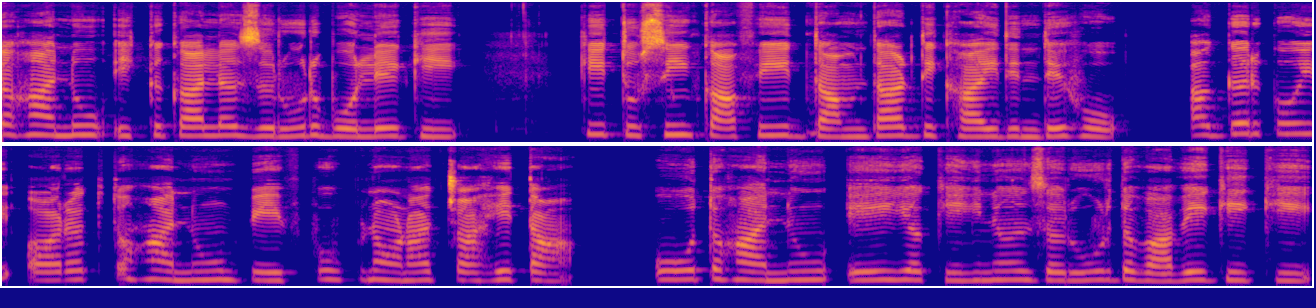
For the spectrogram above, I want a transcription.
ਤੁਹਾਨੂੰ ਇੱਕ ਗੱਲ ਜ਼ਰੂਰ ਬੋਲੇਗੀ ਕਿ ਤੁਸੀਂ ਕਾਫੀ ਦਮਦਾਰ ਦਿਖਾਈ ਦਿੰਦੇ ਹੋ। ਅਗਰ ਕੋਈ ਔਰਤ ਤੁਹਾਨੂੰ ਬੇਵਕੂਫ ਬਣਾਉਣਾ ਚਾਹੇ ਤਾਂ ਉਹ ਤੁਹਾਨੂੰ ਇਹ ਯਕੀਨ ਜ਼ਰੂਰ ਦਿਵਾਵੇਗੀ ਕਿ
